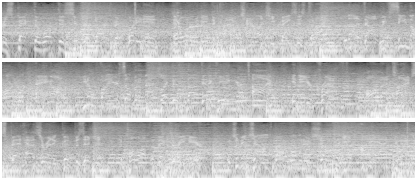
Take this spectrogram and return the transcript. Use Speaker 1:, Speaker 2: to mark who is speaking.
Speaker 1: respect the work this superstar's been putting in in order to meet the kind of challenge he faces tonight. Without a doubt, we've seen the hard work paying off. You don't find yourself in a match like this without dedicating your time into your craft. All that time spent has her in a good position to pull off a victory here. Which will be challenged by a woman who's shown a high acumen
